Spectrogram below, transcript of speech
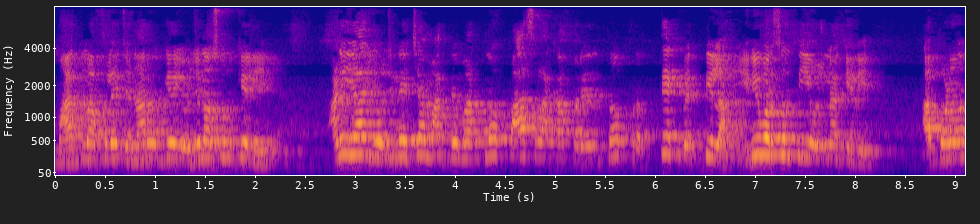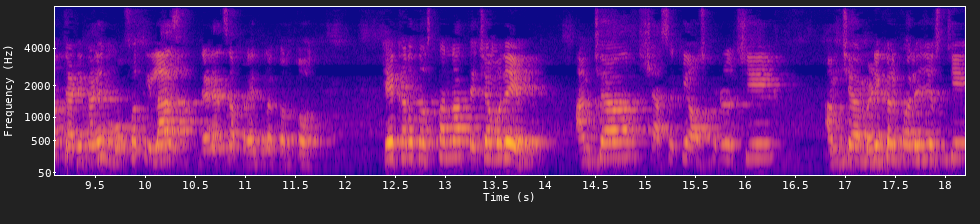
महात्मा फुले जनारोग्य योजना सुरू केली आणि या योजनेच्या माध्यमातून पाच लाखापर्यंत प्रत्येक व्यक्तीला युनिव्हर्सल ती योजना केली. आपण त्या ठिकाणी मोफत इलाज देण्याचा प्रयत्न करतो. हे करत असताना त्याच्यामध्ये आमच्या शासकीय हॉस्पिटलची आमच्या मेडिकल कॉलेजेसची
